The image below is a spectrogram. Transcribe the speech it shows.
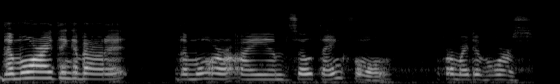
the more I think about it, the more I am so thankful for my divorce.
